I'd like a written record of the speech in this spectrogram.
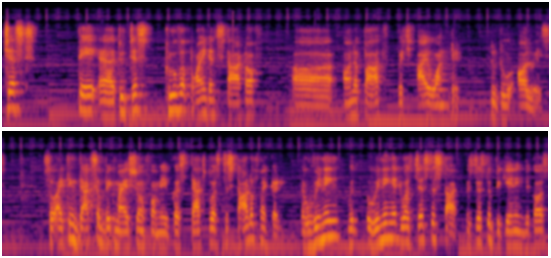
just pay uh, to just prove a point and start off uh, on a path which I wanted to do always. So I think that's a big milestone for me because that was the start of my career. The winning with winning it was just the start. It was just the beginning because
